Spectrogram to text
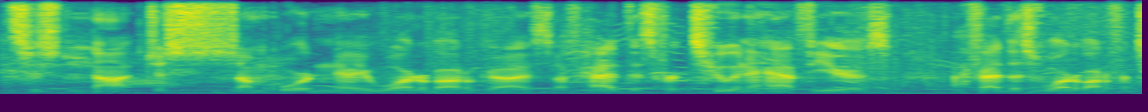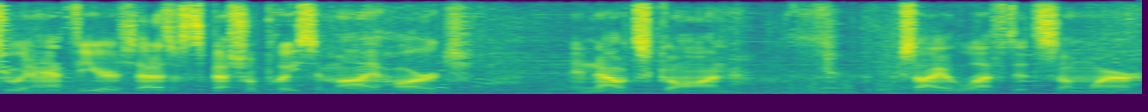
This is not just some ordinary water bottle, guys. I've had this for two and a half years. I've had this water bottle for two and a half years. That has a special place in my heart. And now it's gone. Because I left it somewhere.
